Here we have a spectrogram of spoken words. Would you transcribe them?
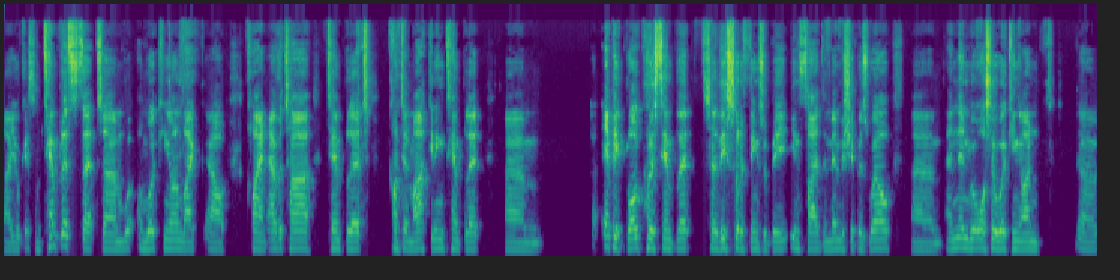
Uh, you'll get some templates that um, I'm working on, like our client avatar template, content marketing template, um, epic blog post template. So these sort of things would be inside the membership as well. Um, and then we're also working on uh,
